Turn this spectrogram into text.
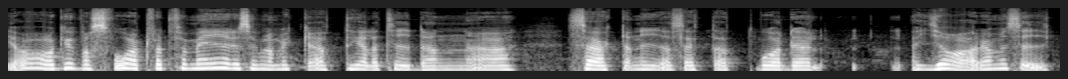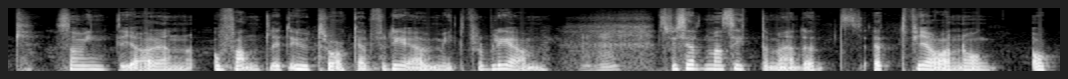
ja, gud vad svårt. För att för mig är det så himla mycket att hela tiden eh, söka nya sätt att både göra musik som inte gör en ofantligt uttråkad, för det är mitt problem. Mhm. Speciellt när man sitter med ett, ett piano och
